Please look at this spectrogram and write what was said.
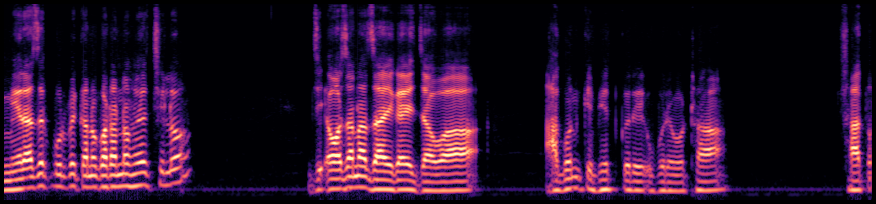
মেরাজের পূর্বে কেন ঘটানো হয়েছিল? যে অজানা জায়গায় যাওয়া, আগুনকে ভেদ করে উপরে ওঠা, সাত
